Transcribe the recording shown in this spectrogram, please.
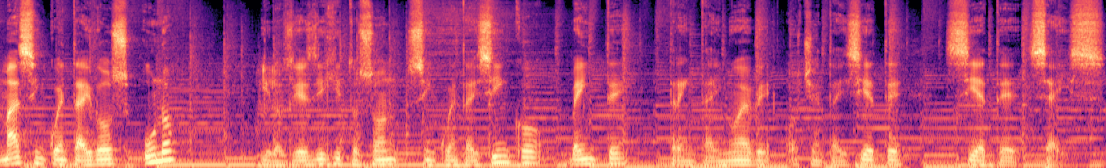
más 52 1 y los 10 dígitos son 55 20 39 87 76.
